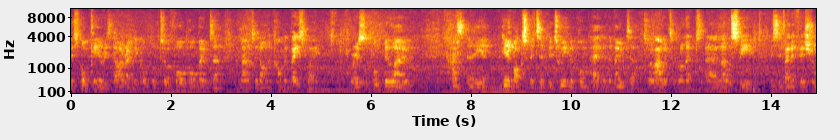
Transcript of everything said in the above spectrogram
This pump here is directly coupled to a four-pole motor mounted on a common base plate, whereas the pump below has a gearbox fitted between the pump head and the motor to allow it to run at uh, lower speed. This is beneficial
